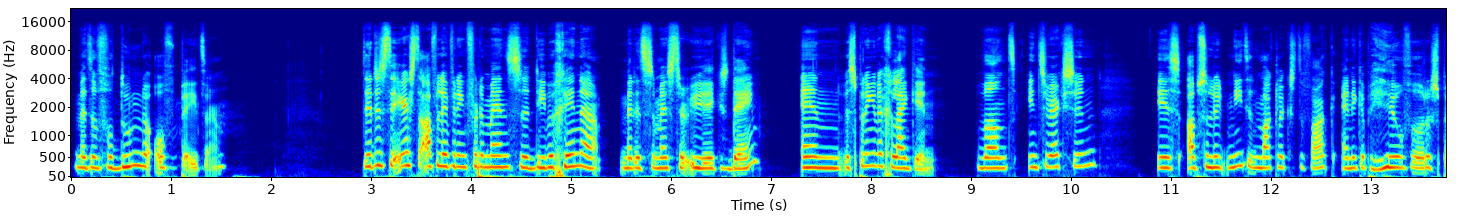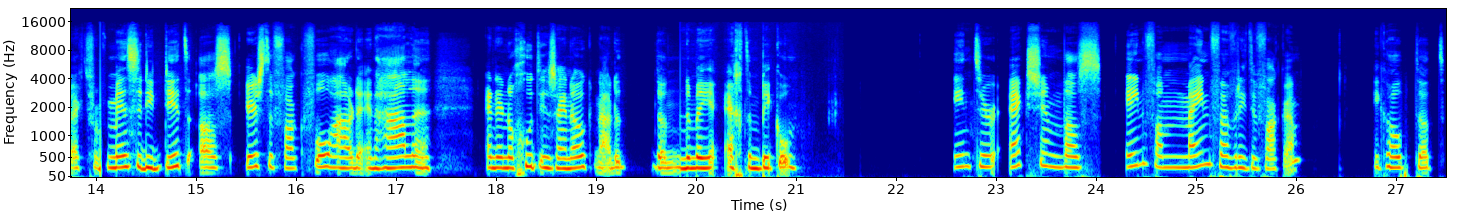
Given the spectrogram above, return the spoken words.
met een voldoende of beter. Dit is de eerste aflevering voor de mensen die beginnen met het semester UXD. En we springen er gelijk in. Want interaction is absoluut niet het makkelijkste vak. En ik heb heel veel respect voor mensen die dit als eerste vak volhouden en halen. En er nog goed in zijn ook. Nou, dat, dan, dan ben je echt een bikkel. Interaction was een van mijn favoriete vakken. Ik hoop dat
